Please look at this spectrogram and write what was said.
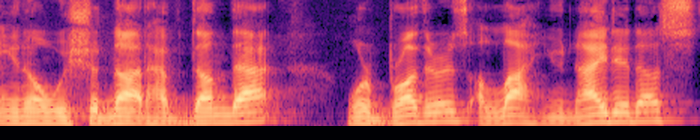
you know, we should not have done that. We're brothers. Allah united us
